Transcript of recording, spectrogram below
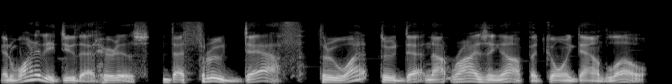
and why did he do that? Here it is that through death through what through death not rising up but going down low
